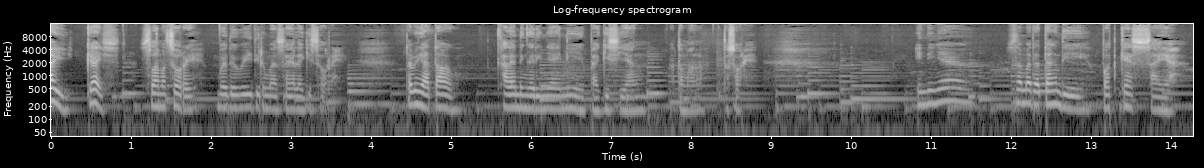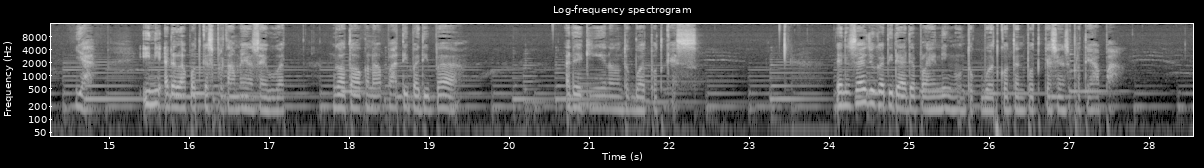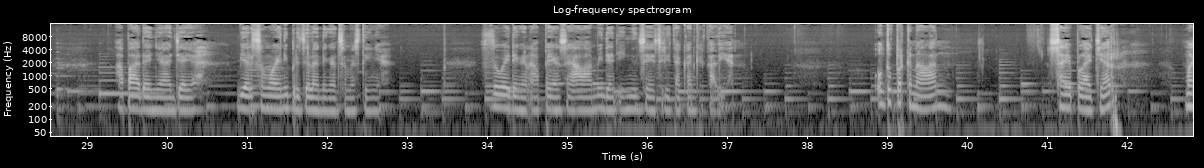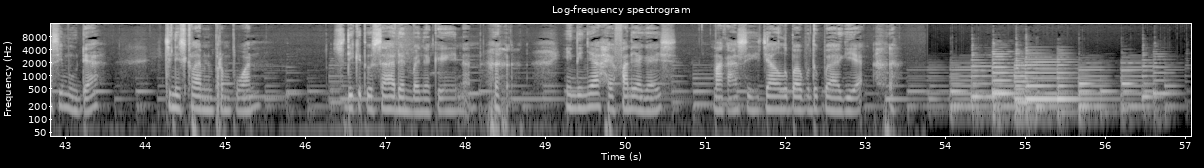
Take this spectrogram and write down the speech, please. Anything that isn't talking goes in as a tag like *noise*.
Hai guys, selamat sore. By the way di rumah saya lagi sore. Tapi nggak tahu kalian dengerinnya ini pagi, siang, atau malam atau sore. Intinya selamat datang di podcast saya. Ya, ini adalah podcast pertama yang saya buat. Nggak tahu kenapa tiba-tiba ada keinginan untuk buat podcast. Dan saya juga tidak ada planning untuk buat konten podcast yang seperti apa apa adanya aja ya, biar semua ini berjalan dengan semestinya. Sesuai dengan apa yang saya alami dan ingin saya ceritakan ke kalian. Untuk perkenalan, saya pelajar, masih muda, jenis kelamin perempuan, sedikit usaha dan banyak keinginan. *laughs* Intinya have fun ya guys. Makasih, jangan lupa untuk bahagia. *laughs*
